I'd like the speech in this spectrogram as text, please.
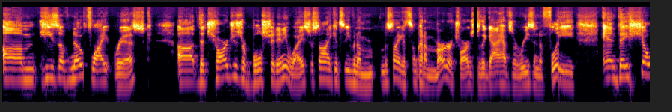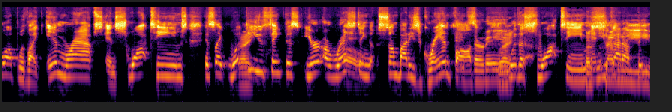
Um, he's of no flight risk. Uh, the charges are bullshit anyway. So it's not like it's even a it's not like it's some kind of murder charge. The guy has a reason to flee. And they show up with like M MRAPs and SWAT teams. It's like, what do you think this you're arresting somebody's grandfather made- with a. SWAT team A and you got a big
